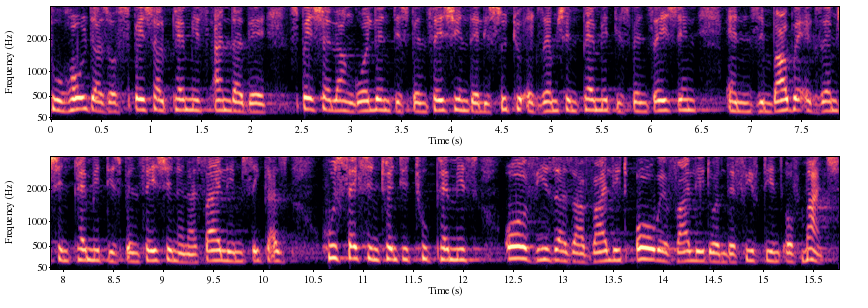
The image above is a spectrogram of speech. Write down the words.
To holders of special permits under the Special Angolan Dispensation, the Lesotho Exemption Permit Dispensation and Zimbabwe Exemption Permit Dispensation and asylum seekers whose Section 22 permits or visas are valid or were valid on the 15th of March.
